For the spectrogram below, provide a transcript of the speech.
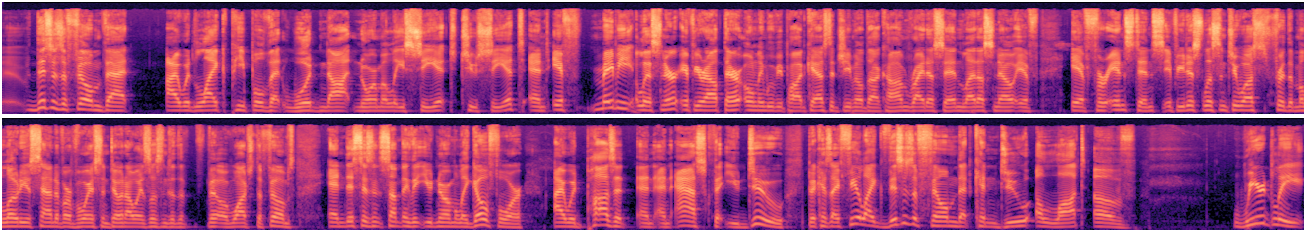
uh, this is a film that I would like people that would not normally see it to see it. And if maybe listener, if you're out there, onlymoviepodcast at gmail.com, write us in, let us know if if for instance, if you just listen to us for the melodious sound of our voice and don't always listen to the or watch the films, and this isn't something that you'd normally go for, I would posit and, and ask that you do, because I feel like this is a film that can do a lot of weirdly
